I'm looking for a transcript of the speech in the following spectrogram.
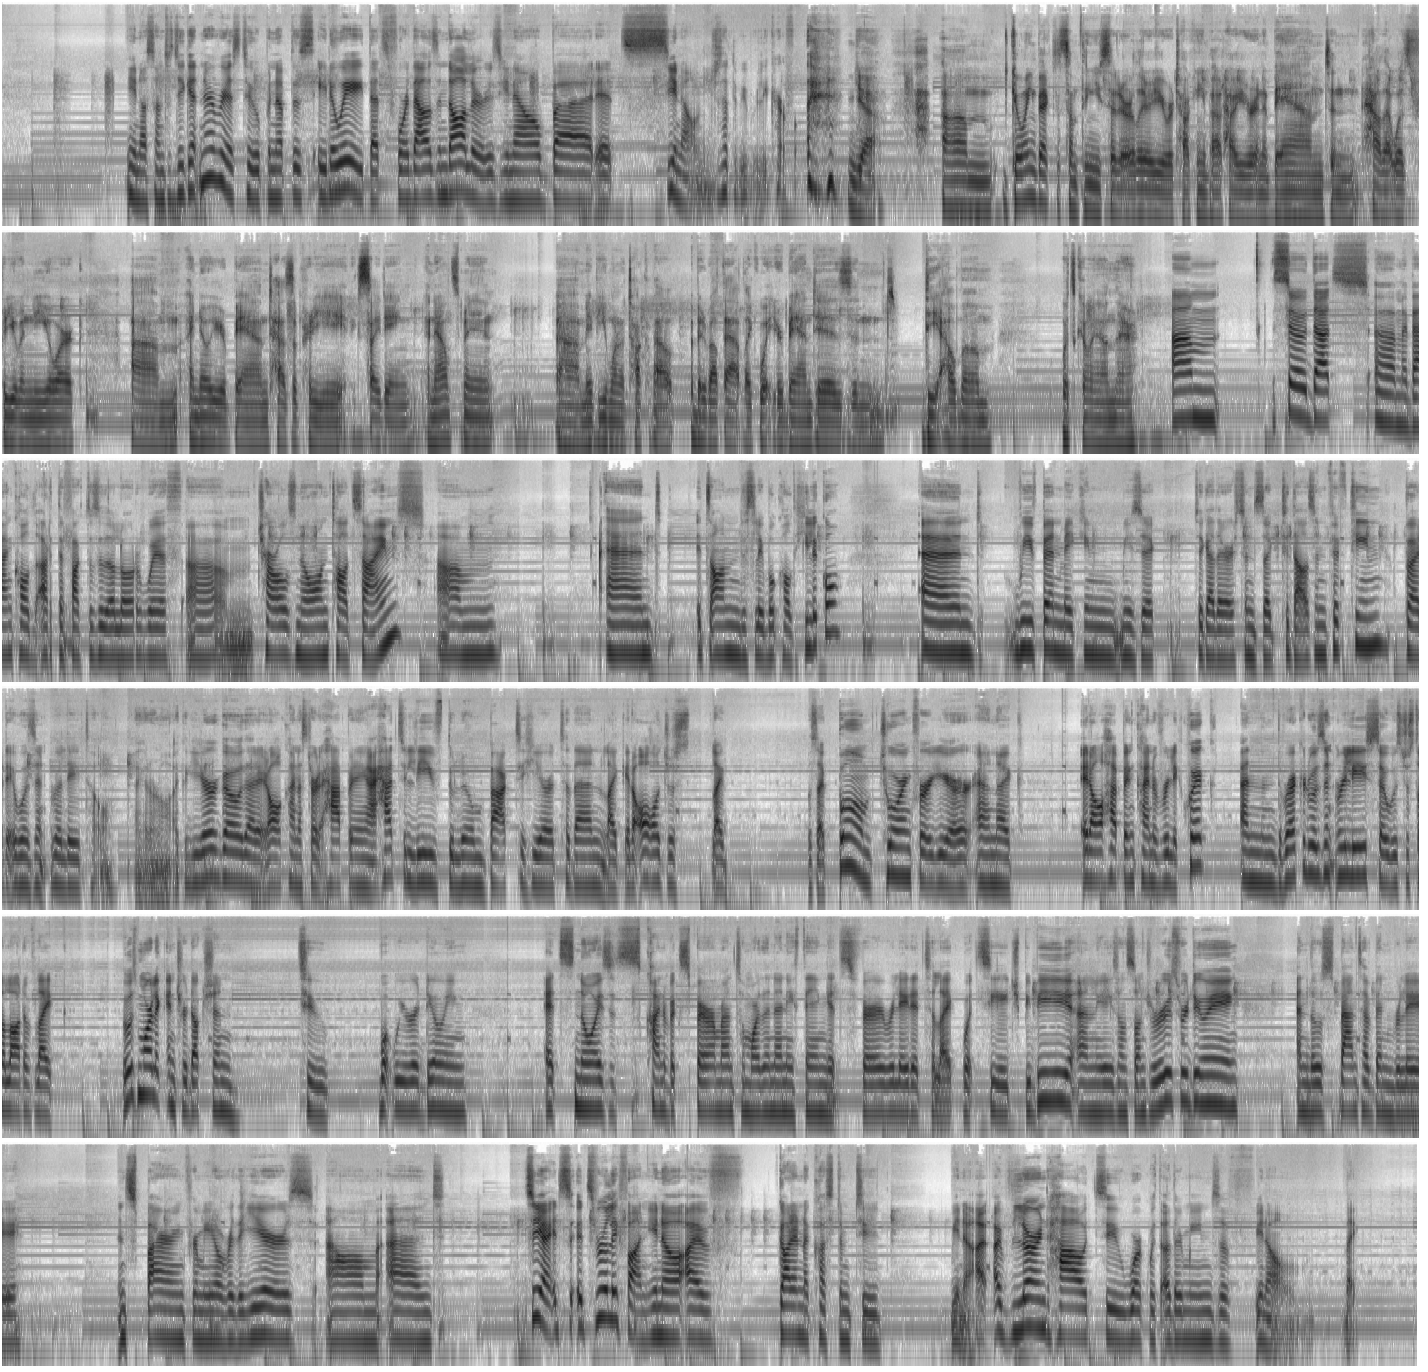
you know, sometimes you get nervous to open up this 808 that's four thousand dollars, you know, but it's you know, you just have to be really careful. Yeah. Um, going back to something you said earlier, you were talking about how you're in a band and how that was for you in New York. Um, I know your band has a pretty exciting announcement. Uh, maybe you want to talk about a bit about that, like what your band is and the album, what's going on there. So that's uh, my band called Artefactos de Dolor with um, Charles and Todd Sines. Um, and it's on this label called Helical. And we've been making music together since like 2015, but it wasn't really till, I don't know, like a year ago that it all kind of started happening. I had to leave Tulum back to here to then, like, it all just like was like boom, touring for a year. And like it all happened kind of really quick. And then the record wasn't released. So it was just a lot of like, it was more like introduction to what we were doing. It's noise, it's kind of experimental more than anything. It's very related to like what CHBB and Liaison Sans were doing. And those bands have been really inspiring for me over the years. Um, and so yeah, it's it's really fun. You know, I've gotten accustomed to, you know, I, I've learned how to work with other means of, you know, like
